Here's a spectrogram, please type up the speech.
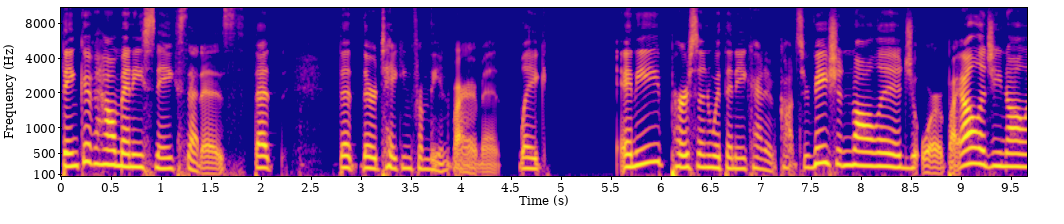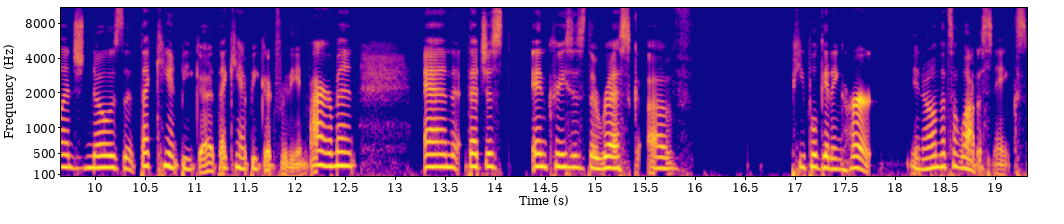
think of how many snakes that is that that they're taking from the environment. Like any person with any kind of conservation knowledge or biology knowledge knows that that can't be good. That can't be good for the environment. And that just increases the risk of people getting hurt. You know, that's a lot of snakes.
